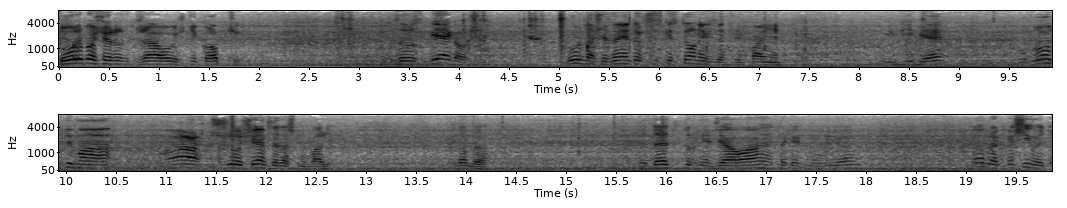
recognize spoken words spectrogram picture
Turbo się rozgrzało, już nie kopci. Rozbiegał się. Kurwa, siedzenie to wszystkie strony widzę się fajnie mi wibie. Obroty ma ach, 3800 aż mu wali. Dobra. Detektor nie działa, tak jak mówiłem. Dobra, gasimy to.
